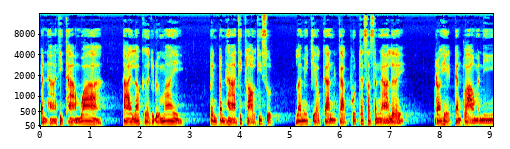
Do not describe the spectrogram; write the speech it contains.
ปัญหาที่ถามว่า ตายแล้วเกิดหรือไม่ เป็นปัญหาที่เข่าที่สุด และไม่เกี่ยวกันกับพุทธศาสนาเลย เพราะเหตุดังกล่าวมานี้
